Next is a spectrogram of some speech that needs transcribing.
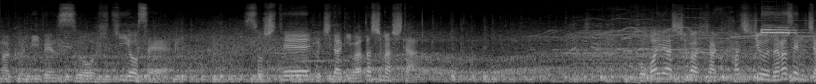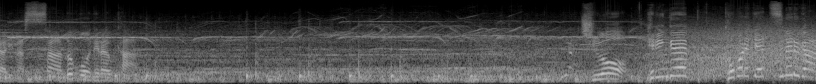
まくディフェンスを引き寄せ。そして内田に渡しました。小林は187センチあります。さあどこを狙うか。中央ヘディングこぼれて詰めるが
